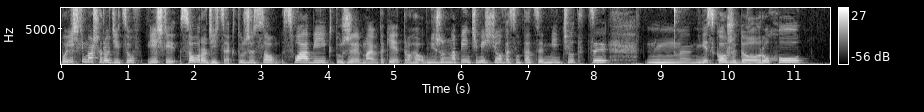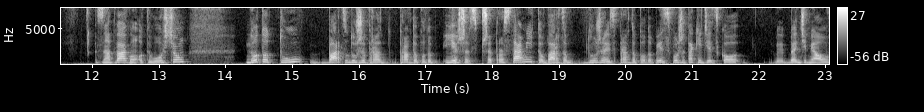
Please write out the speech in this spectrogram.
Bo jeśli masz rodziców, jeśli są rodzice, którzy są słabi, którzy mają takie trochę obniżone napięcie mięśniowe, są tacy mięciutcy, mm, nieskorzy do ruchu, z nadwagą, otyłością, no to tu bardzo duże pra prawdopodobieństwo, i jeszcze z przeprostami, to bardzo duże jest prawdopodobieństwo, że takie dziecko y, będzie miało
